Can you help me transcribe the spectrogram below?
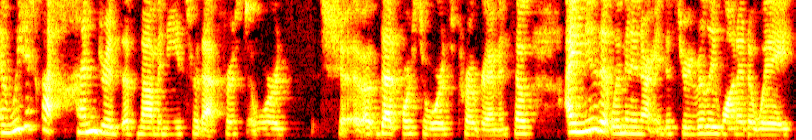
and we just got hundreds of nominees for that first awards show, uh, that first awards program. And so I knew that women in our industry really wanted a way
